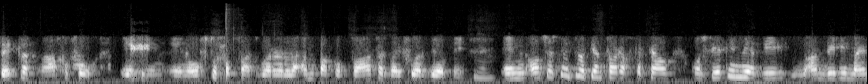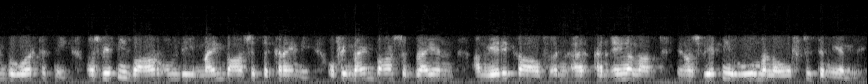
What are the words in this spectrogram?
wetlik nagevolg en en, hof toe gevat oor hulle impak op water byvoorbeeld nie. Ja. En ons is net ook eenvoudig vertel ons weet nie meer wie aan wie die myn behoort het nie. Ons weet nie waar om die mynbase te kry nie of die mynbase bly in Amerika of in in Engeland en ons weet nie hoe om hulle hof toe te neem nie.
